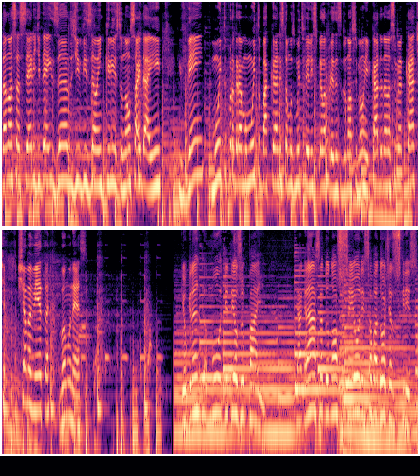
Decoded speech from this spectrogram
da nossa série de 10 anos de visão em Cristo. Não sai daí, vem muito programa muito bacana. Estamos muito felizes pela presença do nosso irmão Ricardo e da nossa irmã Kátia. Chama a vinheta, vamos nessa. Que o grande amor de Deus o Pai, que a graça do nosso Senhor e Salvador Jesus Cristo,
